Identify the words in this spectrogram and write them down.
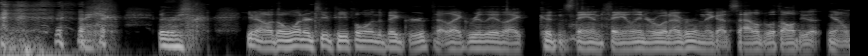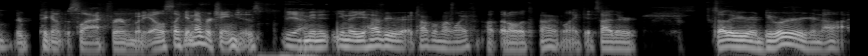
like there was, you know, the one or two people in the big group that like really like couldn't stand failing or whatever, and they got saddled with all the, you know, they're picking up the slack for everybody else. Like it never changes. yeah I mean, it, you know, you have your. I talk with my wife about that all the time. Like it's either it's either you're a doer or you're not.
